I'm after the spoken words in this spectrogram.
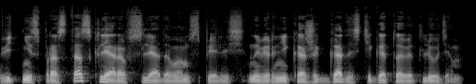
Ведь неспроста Скляров с Лядовым спелись, наверняка же гадости готовят людям.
